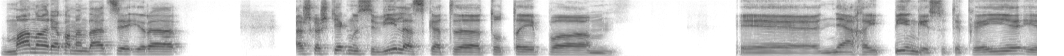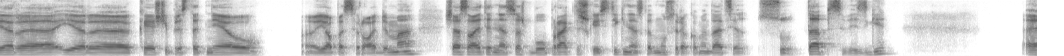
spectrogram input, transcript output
E, e, mano rekomendacija yra, aš kažkiek nusivylęs, kad tu taip um, E, nehaipingai sutikai jį ir, ir kai aš jį pristatinėjau e, jo pasirodymą šią savaitę, nes aš buvau praktiškai įstikinęs, kad mūsų rekomendacija sutaps visgi. E,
